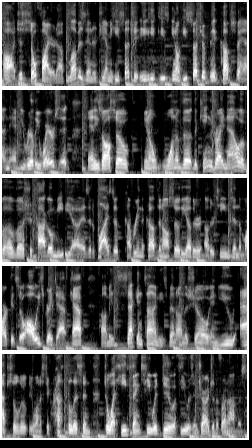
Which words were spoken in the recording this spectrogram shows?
Oh, just so fired up. Love his energy. I mean, he's such a he, he's you know he's such a big Cubs fan, and he really wears it. And he's also you know one of the the kings right now of of uh, Chicago media as it applies to covering the Cubs and also the other other teams in the market. So always great to have Cap. Um, it's second time he's been on the show, and you absolutely want to stick around to listen to what he thinks he would do if he was in charge of the front office.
